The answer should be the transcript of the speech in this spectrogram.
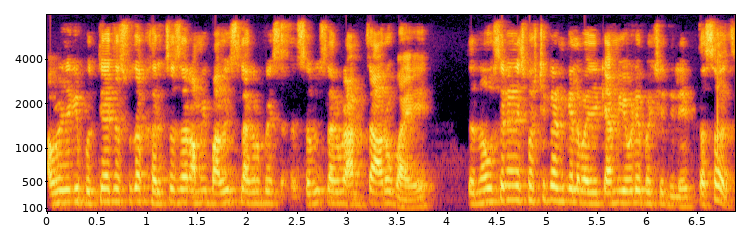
की पुत्याचा सुद्धा खर्च जर आम्ही बावीस लाख रुपये सव्वीस लाख रुपये आमचा आरोप आहे तर नौसेनेने स्पष्टीकरण केलं पाहिजे की आम्ही एवढे पैसे दिले. तसंच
